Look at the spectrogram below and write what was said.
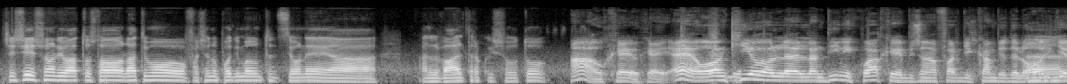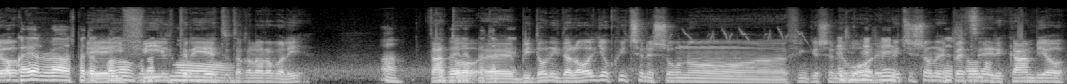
Sì, sì, sono arrivato. Sto un attimo facendo un po' di manutenzione a, al Valtra qui sotto. Ah, ok, ok. Eh, ho anch'io il Landini qua che bisogna fargli il cambio dell'olio. Eh, ok, allora aspetta. E i filtri attimo... e tutta quella roba lì. Ah, Tanto bene, eh, bidoni dell'olio qui ce ne sono eh, finché se ne vuole. Qui ci sono i pezzi di ricambio,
